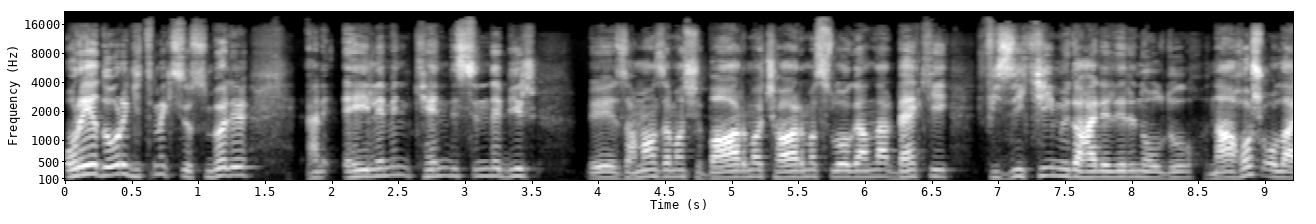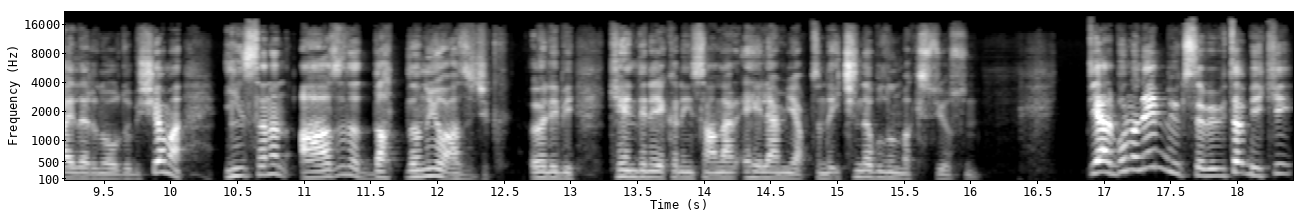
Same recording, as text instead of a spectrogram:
Oraya doğru gitmek istiyorsun. Böyle hani eylemin kendisinde bir e, zaman zaman şu bağırma, çağırma sloganlar belki fiziki müdahalelerin olduğu, nahoş olayların olduğu bir şey ama insanın ağzı da datlanıyor azıcık. Öyle bir kendine yakın insanlar eylem yaptığında içinde bulunmak istiyorsun. Yani bunun en büyük sebebi tabii ki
